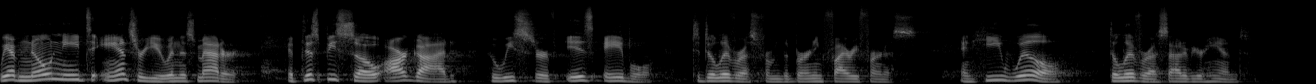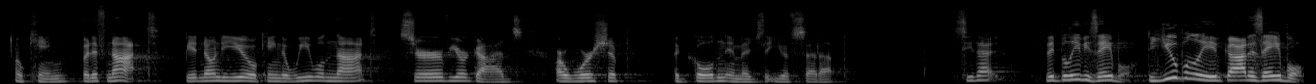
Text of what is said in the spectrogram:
we have no need to answer you in this matter. If this be so, our God, who we serve, is able to deliver us from the burning fiery furnace, and he will deliver us out of your hand, O king. But if not, be it known to you, O king, that we will not serve your gods or worship the golden image that you have set up. See that? They believe he's able. Do you believe God is able?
